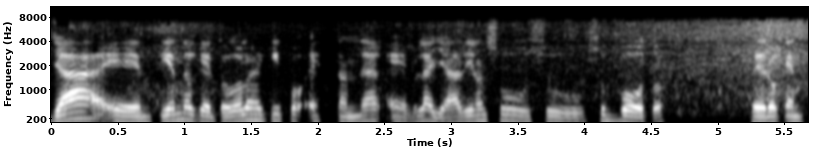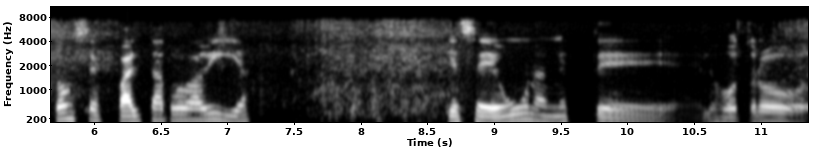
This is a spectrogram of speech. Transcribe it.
Ya eh, entiendo que todos los equipos están de, eh, ya dieron sus votos, pero que entonces falta todavía que se unan este, los otros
